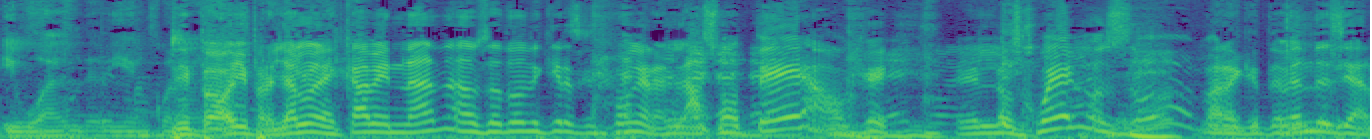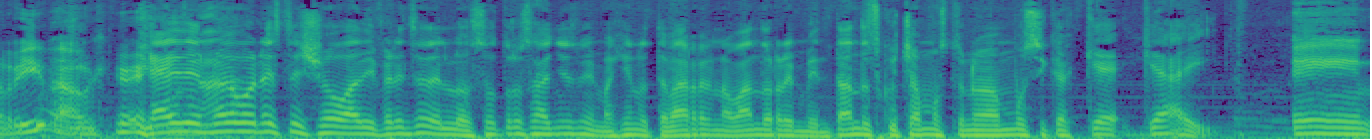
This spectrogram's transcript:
igual de bien con Sí, pero, oye, pero ya no le cabe nada. O sea, ¿dónde quieres que se pongan? ¿En la azotea o qué? ¿En los juegos, no? Para que te vean desde arriba, ¿o ¿Qué qué? hay de nuevo en este show? A diferencia de los otros años, me imagino, te vas renovando, reinventando, escuchamos tu nueva música. ¿Qué, qué hay? Eh,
